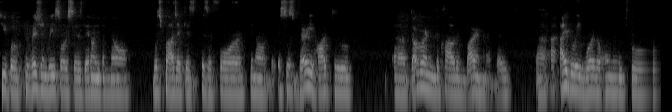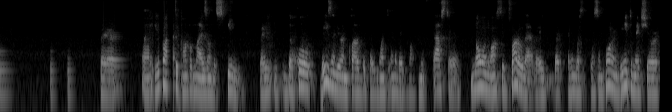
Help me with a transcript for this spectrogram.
people provision resources, they don't even know which project is, is it for, you know, it's just very hard to uh, govern the cloud environment, right? Uh, I, I, believe we're the only tool where uh, you don't have to compromise on the speed, right? The whole reason you're in cloud because you want to innovate, you want to move faster. No one wants to throttle that, right? But I think what's, what's important, we need to make sure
